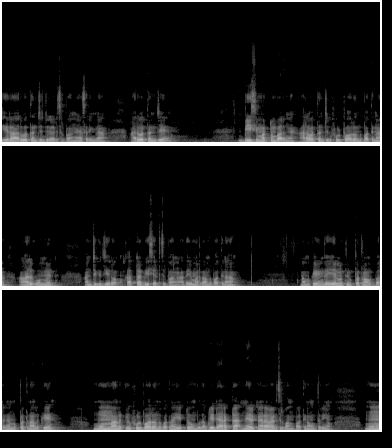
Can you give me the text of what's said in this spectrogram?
ஜீரோ அறுபத்தஞ்சுன்னு சொல்லி அடிச்சிருப்பாங்க சரிங்களா? அறுபத்தஞ்சு பிசி மட்டும் பாருங்கள் அறுபத்தஞ்சுக்கு ஃபுல் பவர் வந்து பார்த்தீங்கன்னா ஆறுக்கு ஒன்று அஞ்சுக்கு ஜீரோ கரெக்டாக பிசி அடிச்சிருப்பாங்க. அதே மாதிரி தான் வந்து பார்த்தீங்கன்னா நமக்கு இங்கே எழுநூற்றி முப்பத்தி நாலுக்கு பாருங்கள் முப்பத்தி நாலுக்கு மூணு நாளுக்கு ஃபுல் பவர் வந்து பார்த்தீங்கன்னா எட்டு ஒம்பது அப்படியே டேரெக்டாக நேருக்கு நேராகவே அடிச்சிருப்பாங்க. பார்த்தீங்கன்னா உங்களுக்கு தெரியும். மூணு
